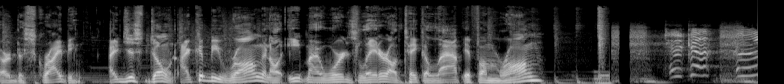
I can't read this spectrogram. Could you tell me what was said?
are describing. I just don't. I could be wrong and I'll eat my words later. I'll take a lap if I'm wrong. Take a lap.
